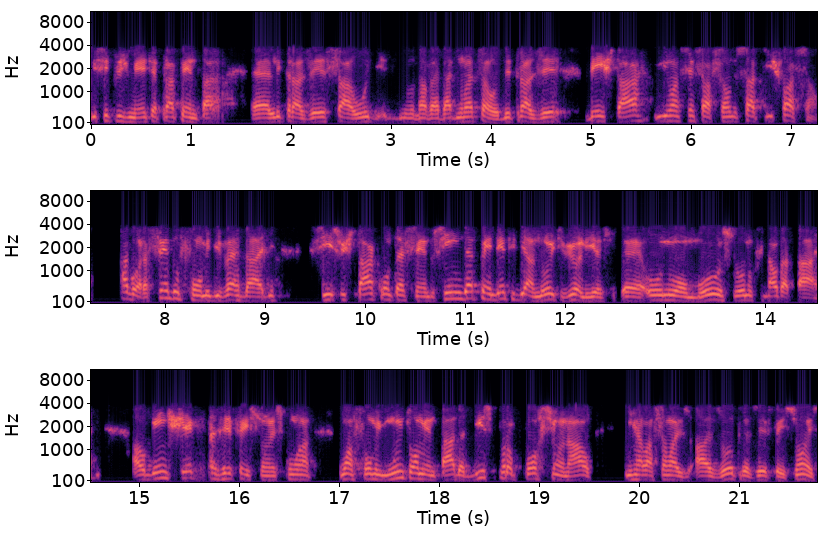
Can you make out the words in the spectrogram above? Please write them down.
e simplesmente é para tentar é, lhe trazer saúde, na verdade não é saúde, lhe trazer bem-estar e uma sensação de satisfação. Agora, sendo fome de verdade, se isso está acontecendo, se independente de à noite, viu, Elias, é, ou no almoço, ou no final da tarde, alguém chega às refeições com uma, uma fome muito aumentada, desproporcional em relação às, às outras refeições,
